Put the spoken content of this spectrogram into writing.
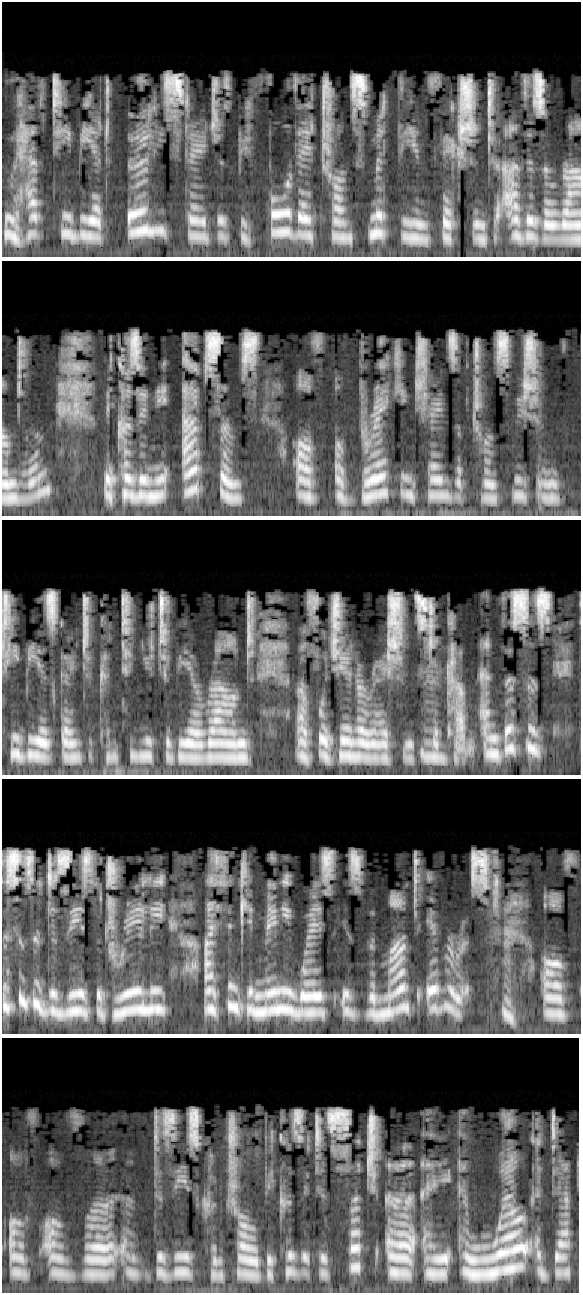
who have TB at early stages before they transmit the infection to others around them because in the absence of, of breaking chains of transmission, TB is going to continue to be around uh, for generations mm. to come. And this is, this is a disease that really, I think in many ways is the Mount Everest mm. of, of, of, uh, of, disease control because it is such a, a, a well adapted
